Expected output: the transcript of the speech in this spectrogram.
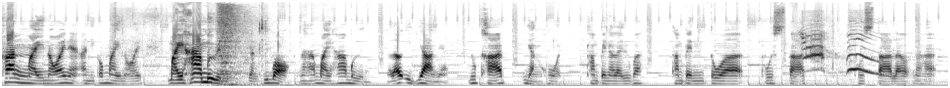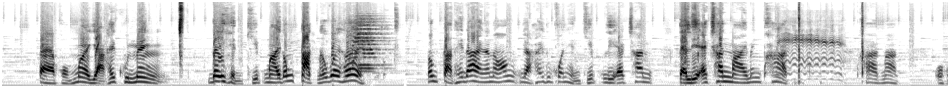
คลั่งไม่น้อยเนี่ยอันนี้ก็ไม่น้อย ไม่ห้าหมื่นอย่างที่บอกนะฮะไม่ห้าหมื่นแล้วอีกอย่างเนี่ยลูกค้าอย่างโหดทำเป็นอะไรรู้ป่ะทำเป็นตัว push start push start แล้วนะฮะแต่ผมอยากให้คุณแม่งได้เห็นคลิปไม่ต้องตัดนะเว้ยเฮ้ยต้องตัดให้ได้นะน้อง อยากให้ทุกคนเห็นคลิป reaction แต่ reaction ไม้แม่งพลาดพลาดมากโอ้โห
